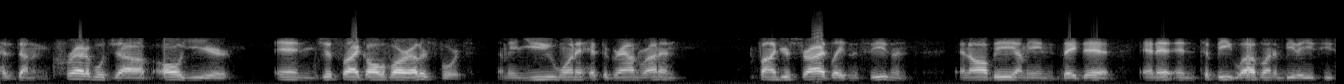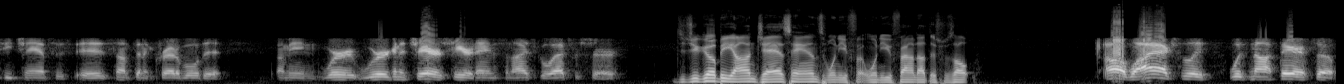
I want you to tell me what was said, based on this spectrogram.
has done an incredible job all year, and just like all of our other sports. I mean, you want to hit the ground running, find your stride late in the season, and all be. I mean, they did and it, and to beat Loveland and be the ECC champs is, is something incredible that I mean we're we're going to cherish here at Anderson High School. That's for sure. Did you go beyond jazz hands when you when you found out this result? Oh well, I actually was not there. So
